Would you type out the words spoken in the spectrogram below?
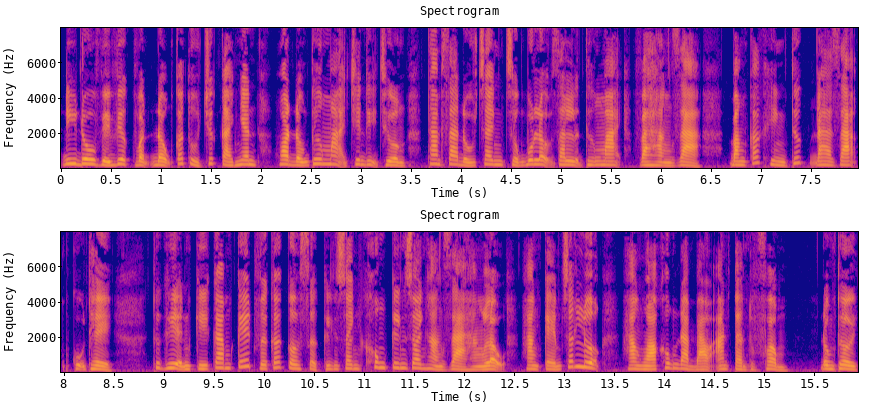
đi đôi với việc vận động các tổ chức cá nhân hoạt động thương mại trên thị trường tham gia đấu tranh chống buôn lậu gian lận thương mại và hàng giả bằng các hình thức đa dạng cụ thể, thực hiện ký cam kết với các cơ sở kinh doanh không kinh doanh hàng giả, hàng lậu, hàng kém chất lượng, hàng hóa không đảm bảo an toàn thực phẩm. Đồng thời,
